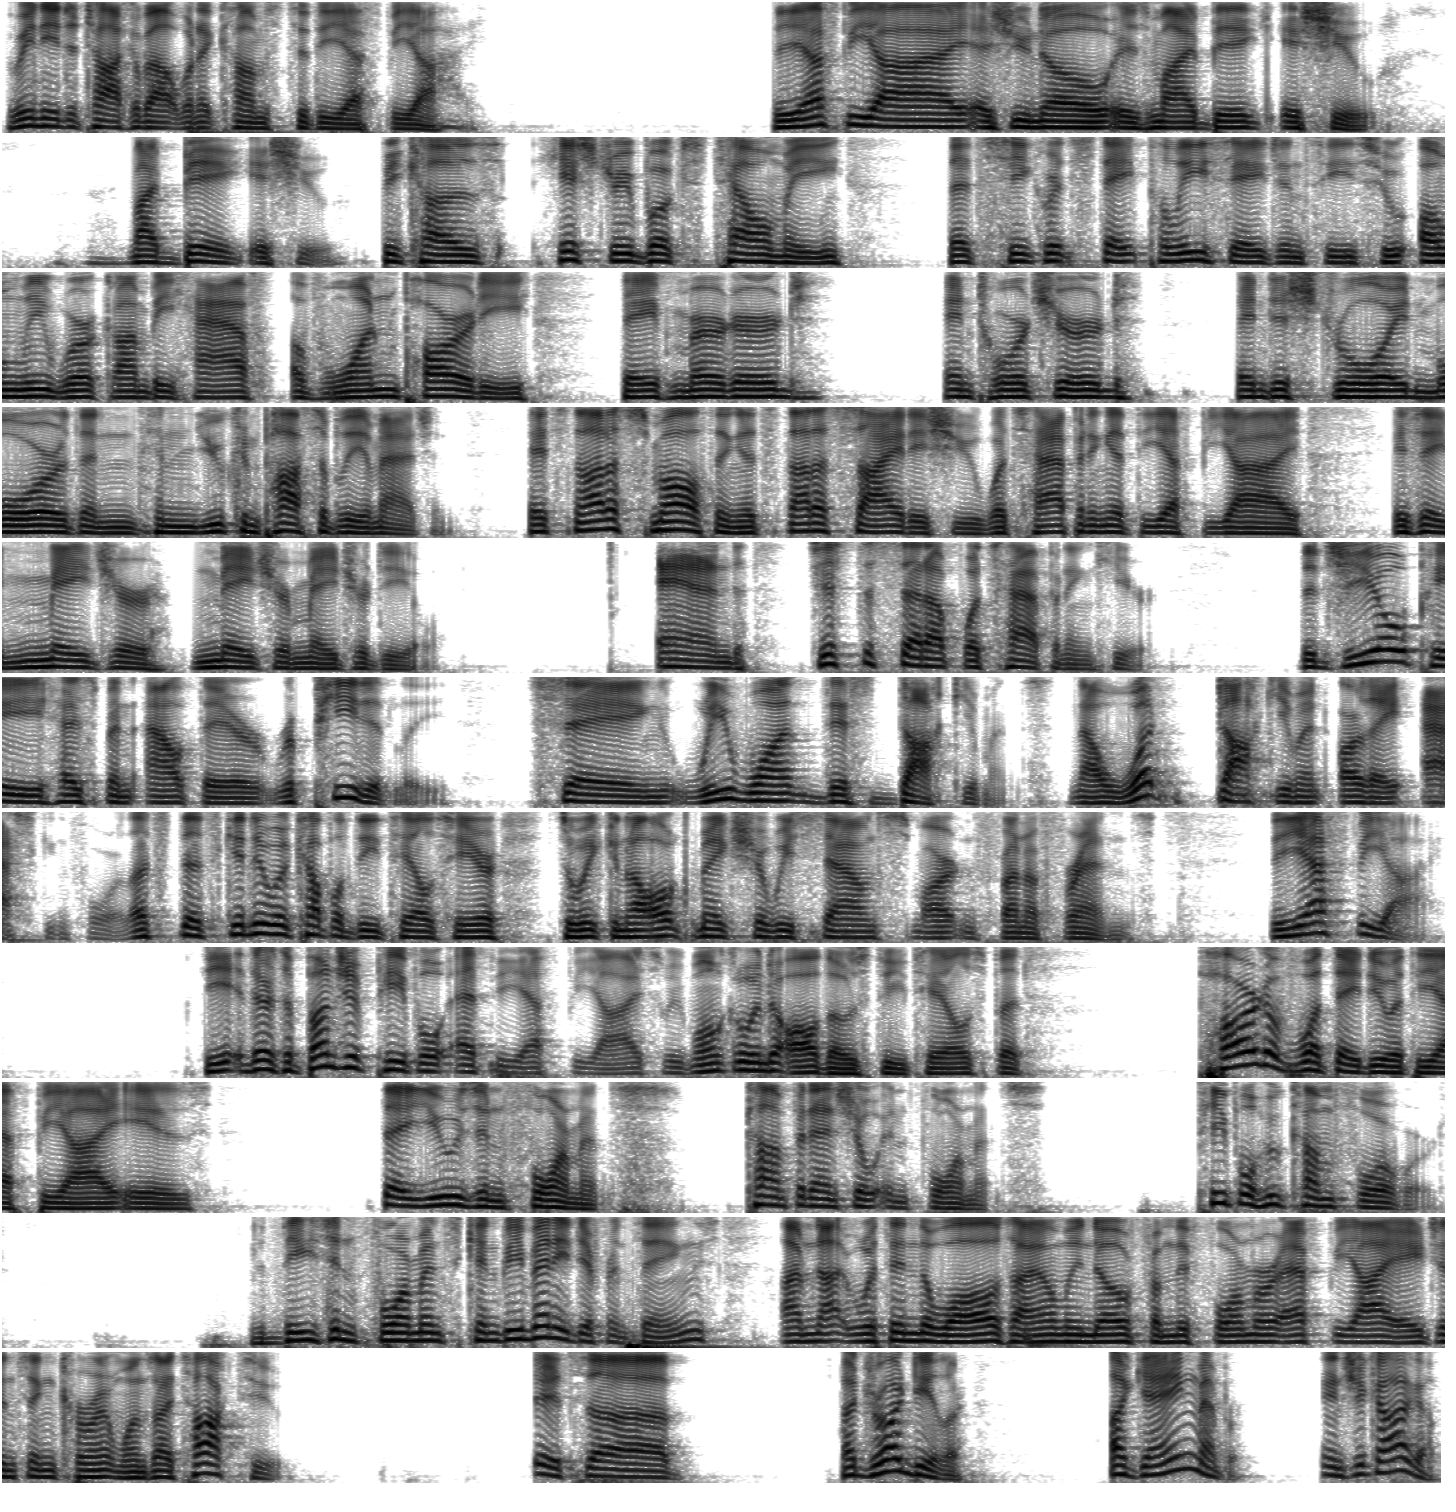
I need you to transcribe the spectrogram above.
we need to talk about when it comes to the FBI. The FBI, as you know, is my big issue. My big issue. Because history books tell me that secret state police agencies who only work on behalf of one party, they've murdered and tortured and destroyed more than can, you can possibly imagine. It's not a small thing, it's not a side issue. What's happening at the FBI is a major, major, major deal. And just to set up what's happening here, the GOP has been out there repeatedly saying we want this document. Now, what document are they asking for? Let's let's get into a couple details here so we can all make sure we sound smart in front of friends. The FBI. The, there's a bunch of people at the FBI, so we won't go into all those details, but part of what they do at the FBI is they use informants, confidential informants, people who come forward. These informants can be many different things. I'm not within the walls. I only know from the former FBI agents and current ones I talk to. It's a, a drug dealer, a gang member in Chicago.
